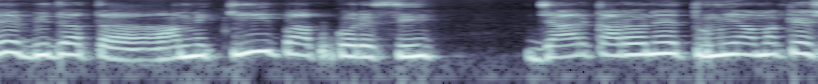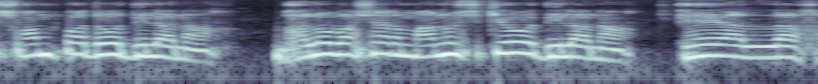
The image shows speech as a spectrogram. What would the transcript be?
হে বিদাতা আমি কি পাপ করেছি? যার কারণে তুমি আমাকে সম্পদও দিলা না, ভালোবাসার মানুষকেও দিলা না। হে আল্লাহ,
